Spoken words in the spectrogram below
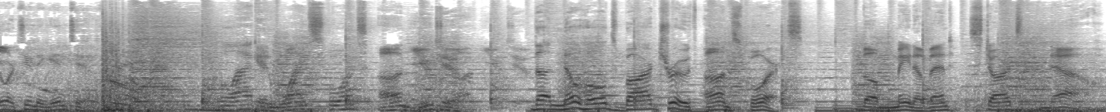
You're tuning into Black and White Sports on YouTube. The no holds barred truth on sports. The main event starts now.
